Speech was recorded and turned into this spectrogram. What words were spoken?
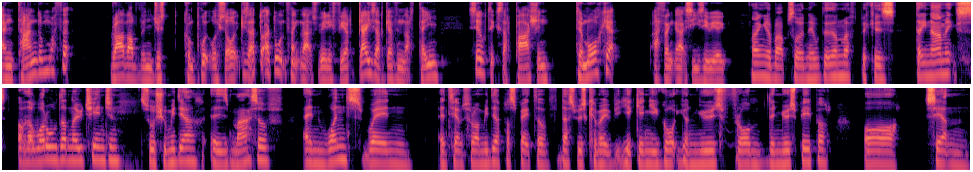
in tandem with it, rather than just completely sell it. Because I, don't- I don't think that's very fair. Guys are giving their time, Celtic's their passion. To mock it, I think that's easy way out. I think you've absolutely nailed it there, Miff, because dynamics of the world are now changing. Social media is massive. And once when, in terms from a media perspective, this was come out, can you got your news from the newspaper or certain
